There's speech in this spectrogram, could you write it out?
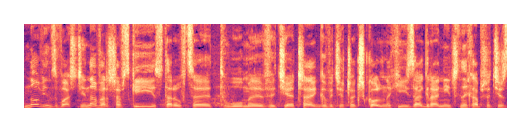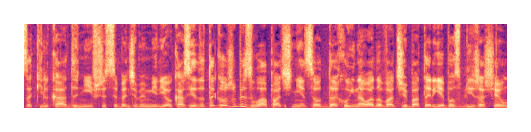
No więc właśnie na warszawskiej Starówce tłumy wycieczek, wycieczek szkolnych i zagranicznych, a przecież za kilka dni wszyscy będziemy mieli okazję do tego, żeby złapać nieco oddechu i naładować baterię, bo zbliża się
